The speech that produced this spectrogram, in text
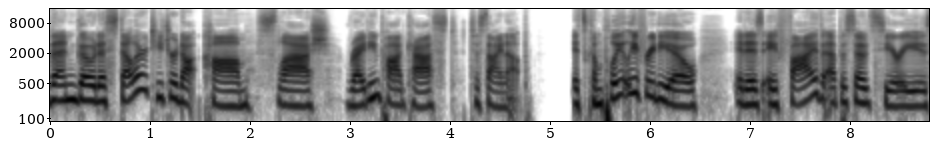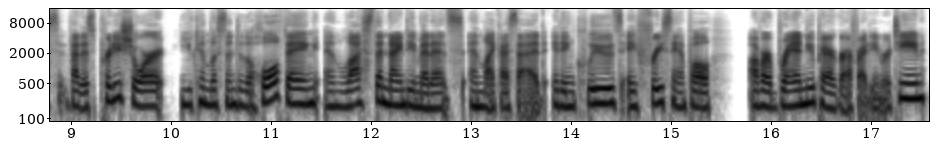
then go to stellarteacher.com slash writing podcast to sign up. It's completely free to you. It is a five episode series that is pretty short. You can listen to the whole thing in less than 90 minutes. And like I said, it includes a free sample of our brand new paragraph writing routine.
